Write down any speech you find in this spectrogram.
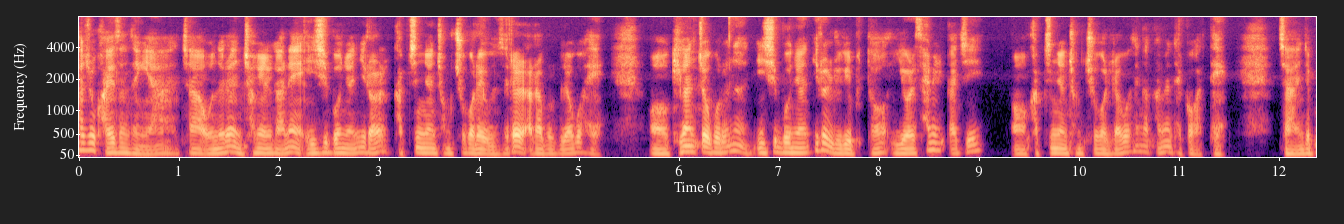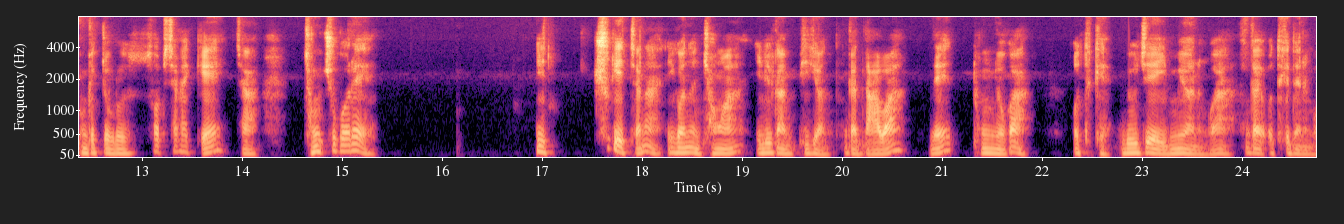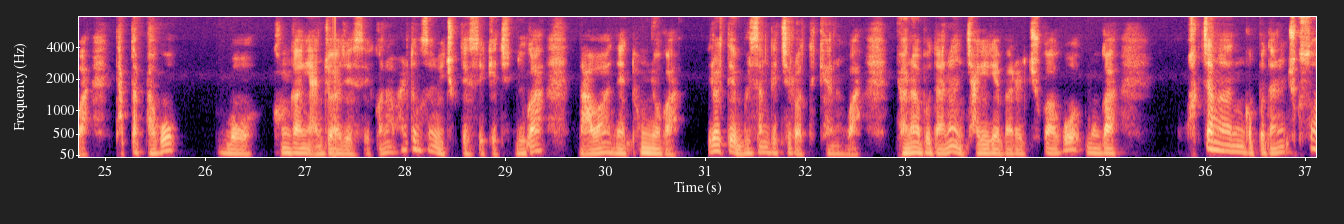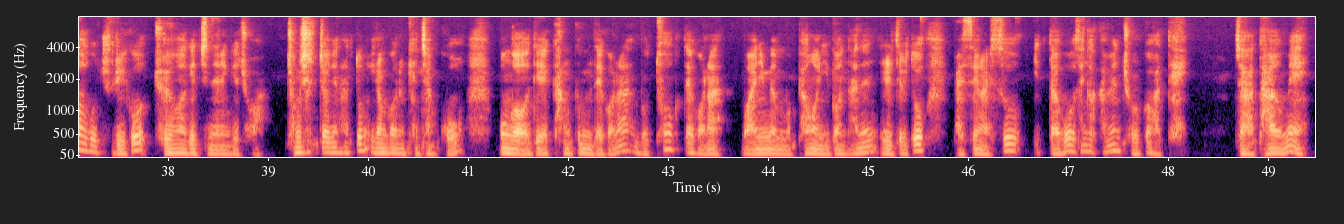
사주 가해 선생이야. 자, 오늘은 정일간의 25년 1월 갑진년 정축월의 운세를 알아보려고 해. 어, 기간적으로는 25년 1월 6일부터 2월 3일까지 어, 갑진년 정축월이라고 생각하면 될 것 같아. 자, 이제 본격적으로 수업 시작할게. 자, 정축월에 이 축이 있잖아. 이거는 정화, 일간, 비견. 그러니까 나와 내 동료가 어떻게 묘지에 임묘하는 거야. 그러니까 어떻게 되는 거야. 답답하고 뭐 건강이 안 좋아질 수 있거나 활동성이 위축될 수 있겠지. 누가 나와 내 동료가 이럴 때 물상 대치를 어떻게 하는 거야. 변화보다는 자기 개발을 추구하고 뭔가 확장하는 것보다는 축소하고 줄이고 조용하게 지내는 게 좋아. 정식적인 활동 이런 거는 괜찮고 뭔가 어디에 감금되거나 뭐 투옥되거나 뭐 아니면 뭐 병원 입원하는 일들도 발생할 수 있다고 생각하면 좋을 것 같아. 자 다음에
